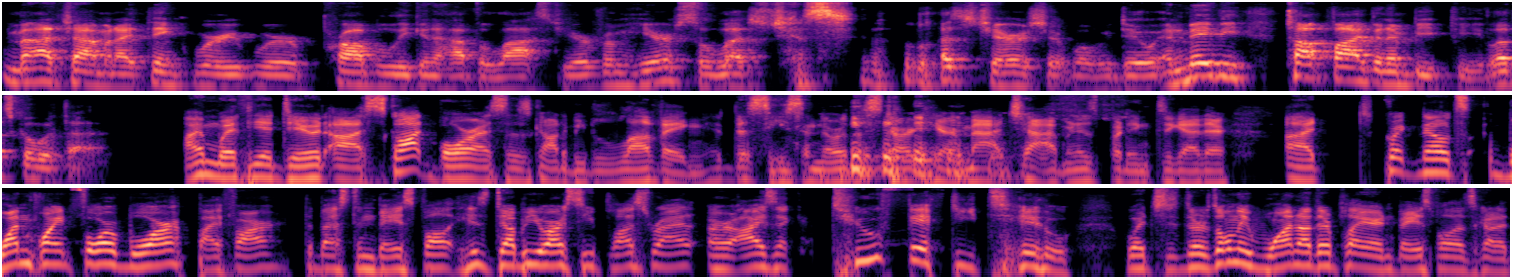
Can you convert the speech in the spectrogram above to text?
Matt Chapman, I think we're we're probably going to have the last year from here. So let's just let's cherish it what we do, and maybe top five in MVP. Let's go with that. I'm with you, dude. Uh, Scott Boras has got to be loving the season or the start here. Matt Chapman is putting together. Uh, quick notes: 1.4 WAR by far the best in baseball. His WRC plus or Isaac 252, which there's only one other player in baseball that's got a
